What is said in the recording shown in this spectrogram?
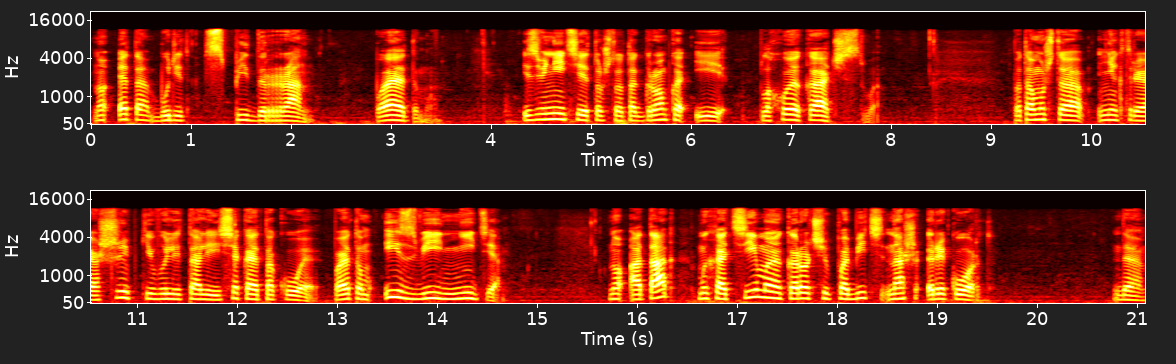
Но это будет спидран, поэтому извините то, что так громко и плохое качество. Потому что некоторые ошибки вылетали и всякое такое, поэтому извините. Ну а так, мы хотим, э, короче, побить наш рекорд. Да.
